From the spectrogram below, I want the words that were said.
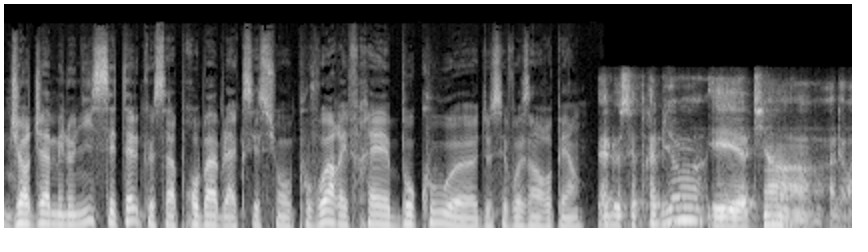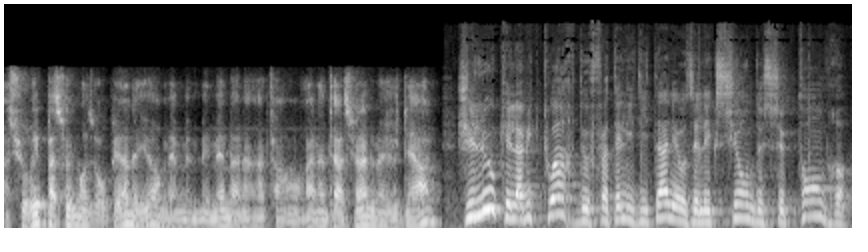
Giorgia Meloni sait-elle que sa probable accession au pouvoir effraie beaucoup euh, de ses voisins européens Elle le sait très bien et elle tient à, le rassurer, pas seulement aux Européens d'ailleurs, mais même à l'international de manière générale. J'ai lu que la victoire de Fratelli d'Italia aux élections de septembre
